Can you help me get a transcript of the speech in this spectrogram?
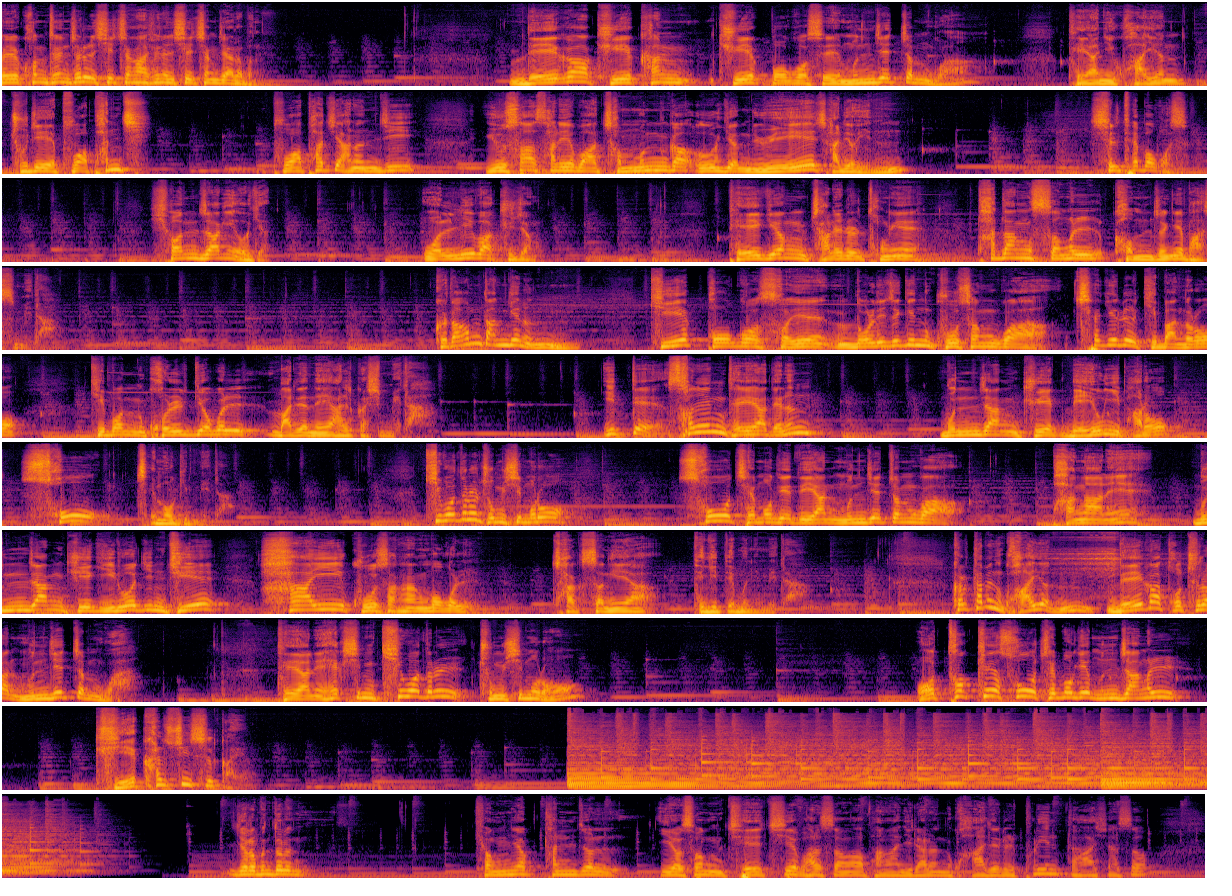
저의 콘텐츠를 시청하시는 시청자 여러분, 내가 기획한 기획 보고서의 문제점과 대안이 과연 주제에 부합한지, 부합하지 않은지 유사 사례와 전문가 의견 외의 자료인 실태 보고서, 현장의 의견, 원리와 규정, 배경 자료를 통해 타당성을 검증해 봤습니다. 그 다음 단계는 기획 보고서의 논리적인 구성과 체계를 기반으로 기본 골격을 마련해야 할 것입니다. 이때 선행되어야 되는 문장 기획 내용이 바로 소 제목입니다. 키워드를 중심으로 소 제목에 대한 문제점과 방안의 문장 기획이 이루어진 뒤에 하위 구성 항목을 작성해야 되기 때문입니다. 그렇다면 과연 내가 도출한 문제점과 대안의 핵심 키워드를 중심으로 어떻게 소 제목의 문장을 기획할 수 있을까요? 여러분들은 경력 단절 여성 재취업 활성화 방안이라는 과제를 프린트 하셔서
